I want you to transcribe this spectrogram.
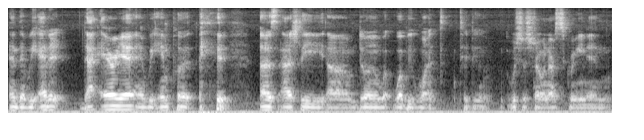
and then we edit that area and we input us actually um, doing what, what we want to do, which is showing our screen and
